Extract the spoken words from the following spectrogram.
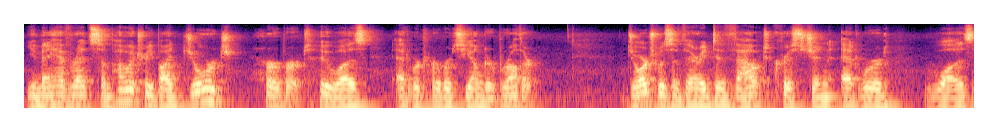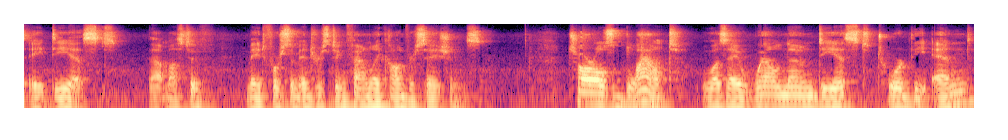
You may have read some poetry by George Herbert, who was Edward Herbert's younger brother. George was a very devout Christian. Edward was a deist. That must have made for some interesting family conversations. Charles Blount was a well-known deist toward the end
